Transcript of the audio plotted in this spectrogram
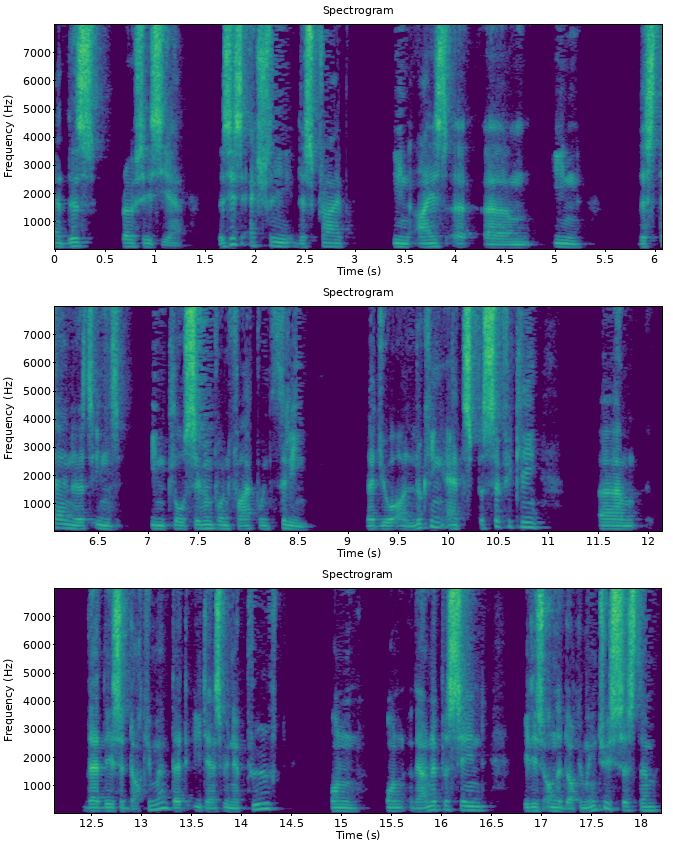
at this process here, this is actually described in IS, uh, um, in the standards in, in clause 7.5.3 that you are looking at specifically um, that there's a document that it has been approved on, on the 100%, it is on the documentary system,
